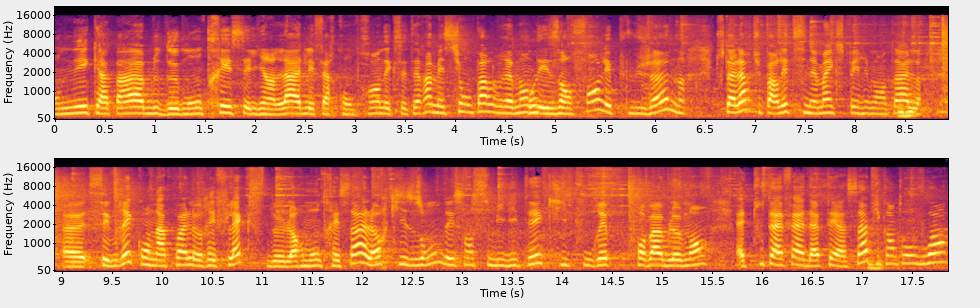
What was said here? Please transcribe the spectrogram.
on est capable de montrer ces liens-là, de les faire comprendre, etc. Mais si on parle vraiment des enfants les plus jeunes, tout à l'heure tu parlais de cinéma expérimental. Mhm. Euh, c'est vrai qu'on n'a pas le réflexe de leur montrer ça alors qu'ils ont des sensibilités qui pourraient probablement être tout à fait adaptées à ça. Puis quand on voit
